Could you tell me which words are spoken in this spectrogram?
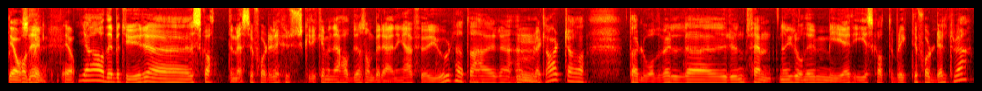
Det er også det. Ja. ja, det betyr uh, skattemessig fordel. Jeg husker ikke, men jeg hadde en sånn beregning her før jul. Dette her, her mm. ble klart. og Da lå det vel uh, rundt 1500 kroner mer i skattepliktig fordel, tror jeg.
